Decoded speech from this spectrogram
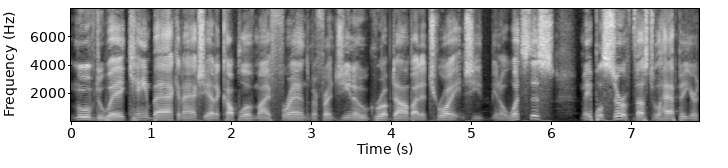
moved away, came back, and I actually had a couple of my friends, my friend Gina, who grew up down by Detroit, and she, you know, what's this maple syrup festival happening here?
